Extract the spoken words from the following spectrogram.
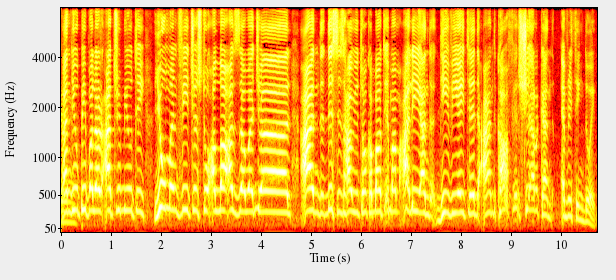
yeah, and yeah. you people are attributing human features to Allah Azza wa Jal. And this is how you talk about Imam Ali and deviated and kafir, shirk, and everything doing.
